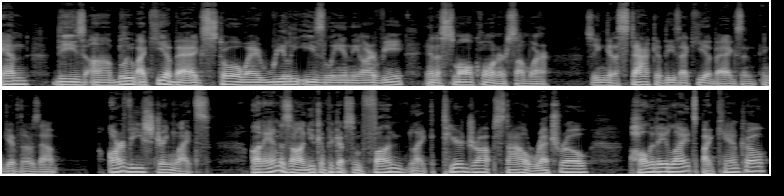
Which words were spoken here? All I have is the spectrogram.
And these uh, blue IKEA bags stow away really easily in the RV in a small corner somewhere. So you can get a stack of these IKEA bags and, and give those out. RV string lights. On Amazon, you can pick up some fun, like teardrop style retro holiday lights by Camco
